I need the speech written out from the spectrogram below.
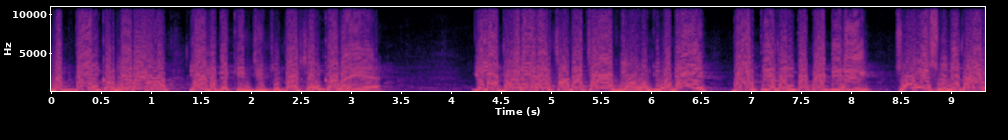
मतदान करणार आहोत. यामध्ये किंचित सुद्धा शंका नाही आहे गेल्या दोन हजार चौदाच्या निवडणुकीमध्ये भारतीय जनता पार्टीने चोवीस उमेदवार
